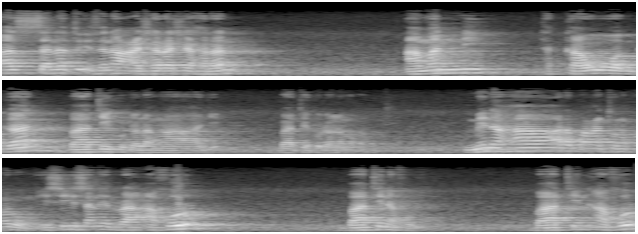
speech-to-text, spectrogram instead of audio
السنة إثنى عشر شهرا أمني تكاو وقان باتي كدلما باتي كدلما منها أربعة حرم إسي سن الرا أفر باتين أفر باتين أفر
